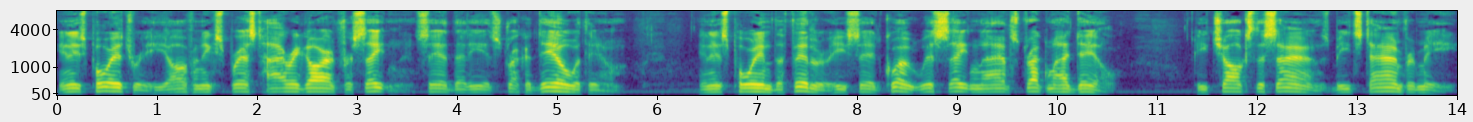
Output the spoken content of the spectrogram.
In his poetry, he often expressed high regard for Satan and said that he had struck a deal with him in his poem The Fiddler, he said, quote, With Satan I have struck my deal. He chalks the signs, beats time for me.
